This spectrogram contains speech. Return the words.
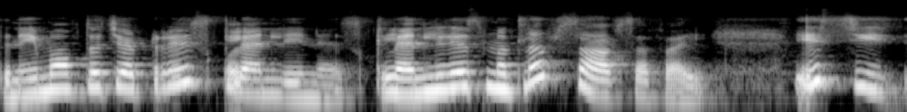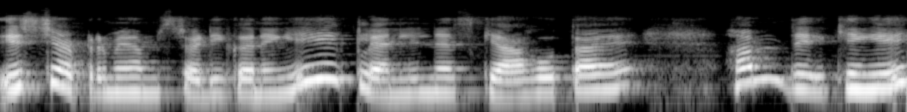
The name of the chapter is cleanliness. Cleanliness मतलब साफ सफाई इस चीज़, इस चैप्टर में हम स्टडी करेंगे ये क्लैनलीनेस क्या होता है। हम देखेंगे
